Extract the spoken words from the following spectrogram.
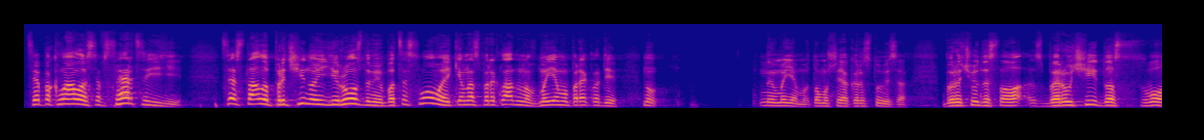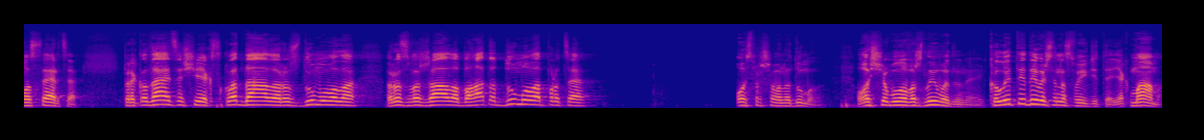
Це поклалося в серце її. Це стало причиною її роздумів, бо це слово, яке в нас перекладено в моєму перекладі, ну, не в моєму, в тому, що я користуюся, беручи до слова, беручи до свого серця. Перекладається ще як складала, роздумувала, розважала, багато думала про це. Ось про що вона думала. Ось що було важливо для неї. Коли ти дивишся на своїх дітей, як мама,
